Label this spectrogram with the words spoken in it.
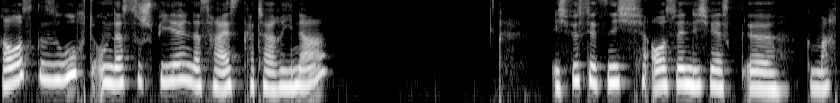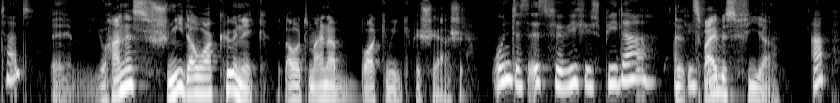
rausgesucht, um das zu spielen. Das heißt Katharina. Ich wüsste jetzt nicht auswendig, wer es äh, gemacht hat. Ähm, Johannes Schmiedauer König, laut meiner Boardgame-Recherche. Und es ist für wie viele Spieler? Ab Äh, wie Zwei viel? bis vier. Ab?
